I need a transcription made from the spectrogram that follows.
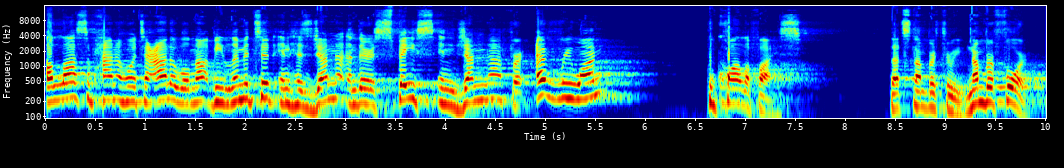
Allah subhanahu wa ta'ala will not be limited in His Jannah, and there is space in Jannah for everyone who qualifies. That's number three. Number four,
